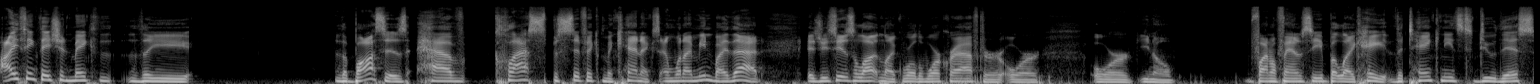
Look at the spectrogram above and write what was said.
I think they should make the the bosses have class specific mechanics and what i mean by that is you see this a lot in like world of warcraft or or or you know final fantasy but like hey the tank needs to do this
